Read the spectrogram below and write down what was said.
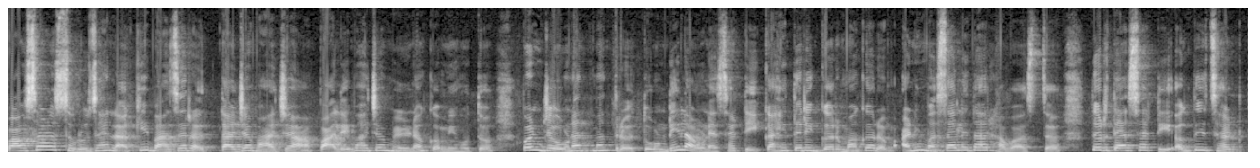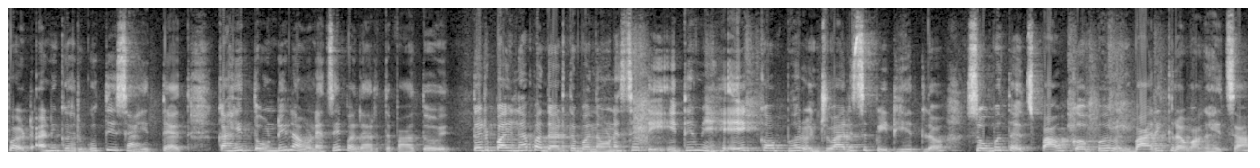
पावसाळा सुरू झाला की बाजारात ताज्या भाज्या पालेभाज्या मिळणं कमी होतं. पण जेवणात मात्र तोंडी लावण्यासाठी काहीतरी गरमागरम आणि मसालेदार हवं असतं. तर त्यासाठी अगदी झटपट आणि घरगुती साहित्यात काही तोंडी लावण्याचे पदार्थ पाहतोय. तर पहिला पदार्थ बनवण्यासाठी इथे मी एक कप भरून ज्वारीचं पीठ घेतलं. सोबतच पाव कप भरून बारीक रवा घ्यायचा.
